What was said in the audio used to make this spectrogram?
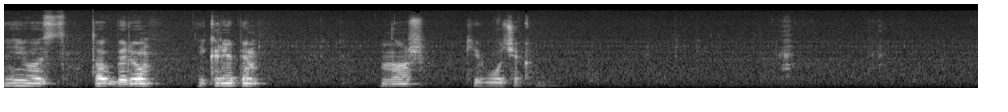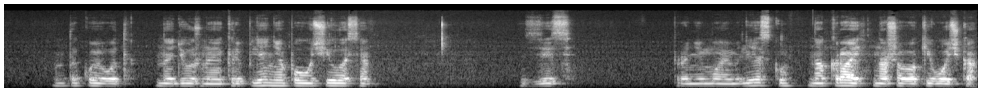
И вот так берем и крепим наш кивочек. Вот такое вот надежное крепление получилось. Здесь пронимаем леску. На край нашего кивочка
